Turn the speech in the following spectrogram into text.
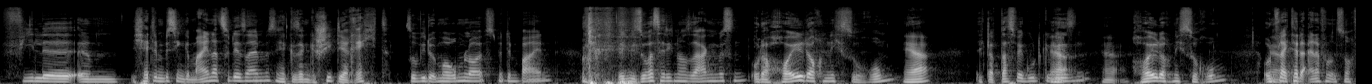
viele, ähm, ich hätte ein bisschen gemeiner zu dir sein müssen. Ich hätte gesagt, geschieht dir recht, so wie du immer rumläufst mit dem Bein. Irgendwie sowas hätte ich noch sagen müssen. Oder heul doch nicht so rum. ja, Ich glaube, das wäre gut ja, gewesen. ja, Heul doch nicht so rum. Und Ja. vielleicht hätte einer von uns noch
